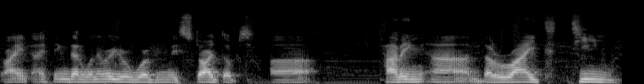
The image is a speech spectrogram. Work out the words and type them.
right? I think that whenever you're working with startups, uh, having uh, the right team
